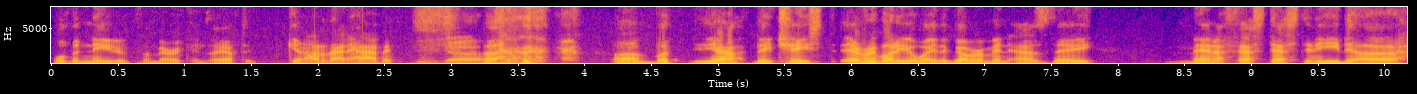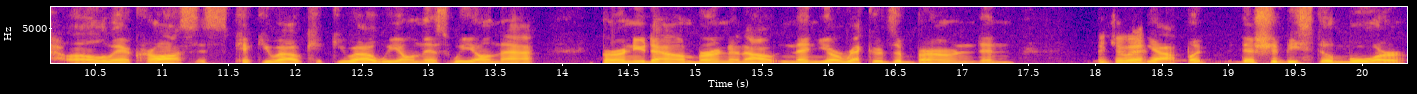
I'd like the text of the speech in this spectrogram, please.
well, the Native Americans. I have to get out of that habit. Yeah. um, but yeah, they chased everybody away. The government, as they manifest destiny uh, all the way across, is kick you out, kick you out. We own this, we own that, burn you down, burn it out, and then your records are burned. And They do it. yeah, but there should be still more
